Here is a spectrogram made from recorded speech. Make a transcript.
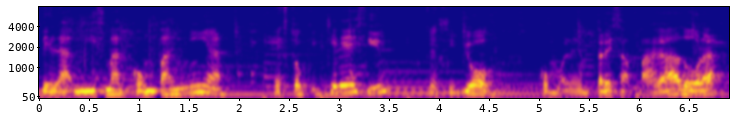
de la misma compañía. ¿Esto qué quiere decir? Que si yo como la empresa pagadora,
